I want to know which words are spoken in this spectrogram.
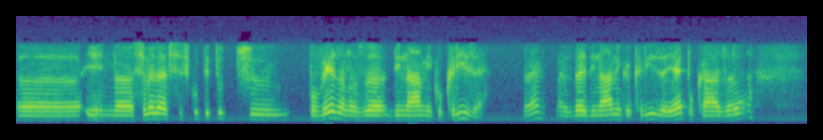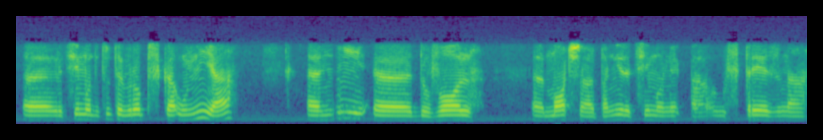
Uh, in seveda je vse skupaj tudi povezano z dinamiko krize. Zdaj, dinamika krize je pokazala, recimo, da tudi Evropska unija ni dovolj Eh, močna ali pa ni recimo neka ustrezna,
